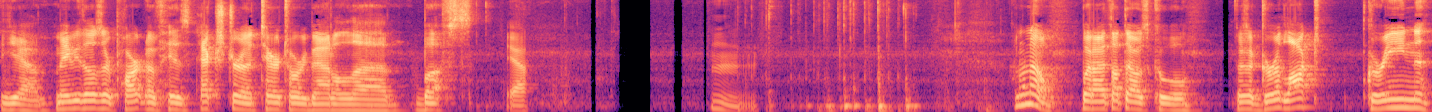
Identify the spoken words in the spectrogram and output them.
yeah, maybe those are part of his extra territory battle uh, buffs. Yeah. Hmm. I don't know, but I thought that was cool. There's a gr- locked green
